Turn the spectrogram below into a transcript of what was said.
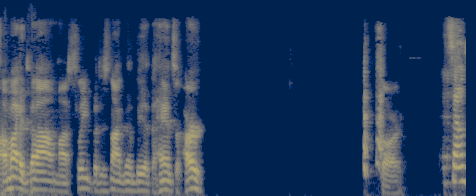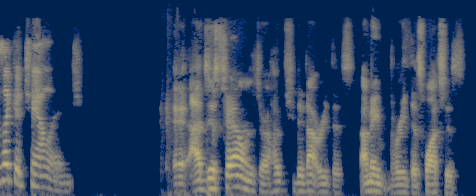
I might die in my sleep, but it's not going to be at the hands of her. Sorry. it sounds like a challenge. I just challenged her. I hope she did not read this. I mean, read this. Watch this.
